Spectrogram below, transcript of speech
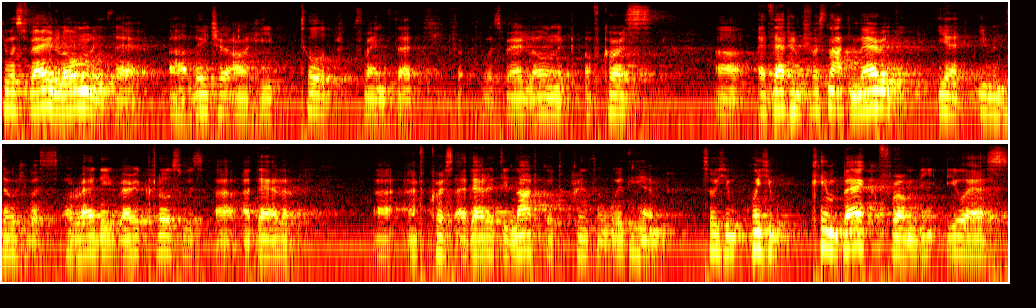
He was very lonely there. Uh, later on, he told friends that he was very lonely. Of course, at that time, he was not married yet, even though he was already very close with uh, Adele. Uh, and of course, Adele did not go to Princeton with him. So he, when he came back from the U.S.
